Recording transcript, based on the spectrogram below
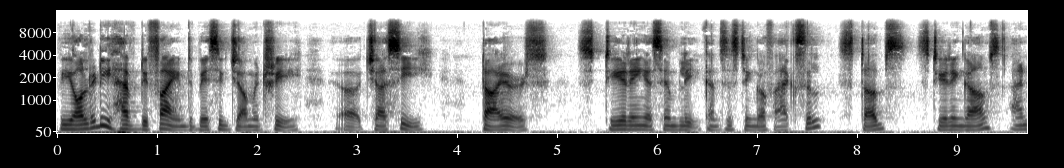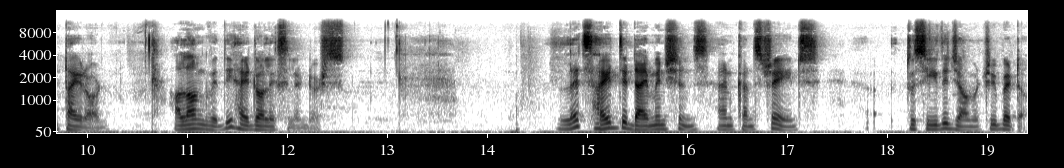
We already have defined the basic geometry, uh, chassis, tires, steering assembly consisting of axle, stubs, steering arms and tie rod along with the hydraulic cylinders. Let's hide the dimensions and constraints uh, to see the geometry better.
